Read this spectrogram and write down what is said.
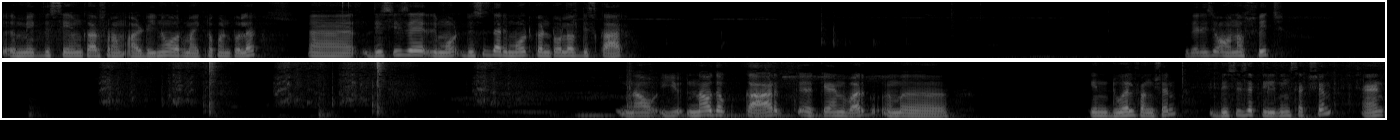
make the same car from arduino or microcontroller. Uh, this is a remote this is the remote control of this car. There is a on off switch. Now you now the car can work um, uh, in dual function this is a cleaning section and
